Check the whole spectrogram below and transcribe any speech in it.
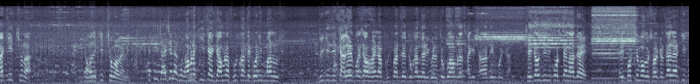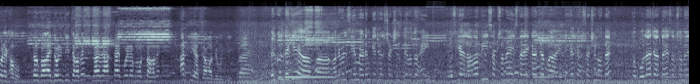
না কিচ্ছু না। আমাদের কিচ্ছু বলে নেই। তো কি চাইছেন এখন আমরা কি চাইছি? আমরা ফুটপাতে গরিব মানুষ। দুই কেজি চালের পয়সা হয় না ফুটপাতে দোকানদারি করে। তবুও আমরা থাকি সারাদিন পয়সা। সেটাও যদি করতে না দেয়, এই পশ্চিমবঙ্গ সরকার, তাহলে আর কী করে খাবো? তোর গলায় দড়ি দিতে হবে নাহলে রাস্তায় পড়ে মরতে बुद्धि बिल्कुल, देखिए ऑनरेबल सीएम मैडम के जो इंस्ट्रक्शन थे वो तो हैं ही। उसके अलावा भी सब समय इस तरह का जब इलीगल कंस्ट्रक्शन होता है तो बोला जाता है, सब समय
